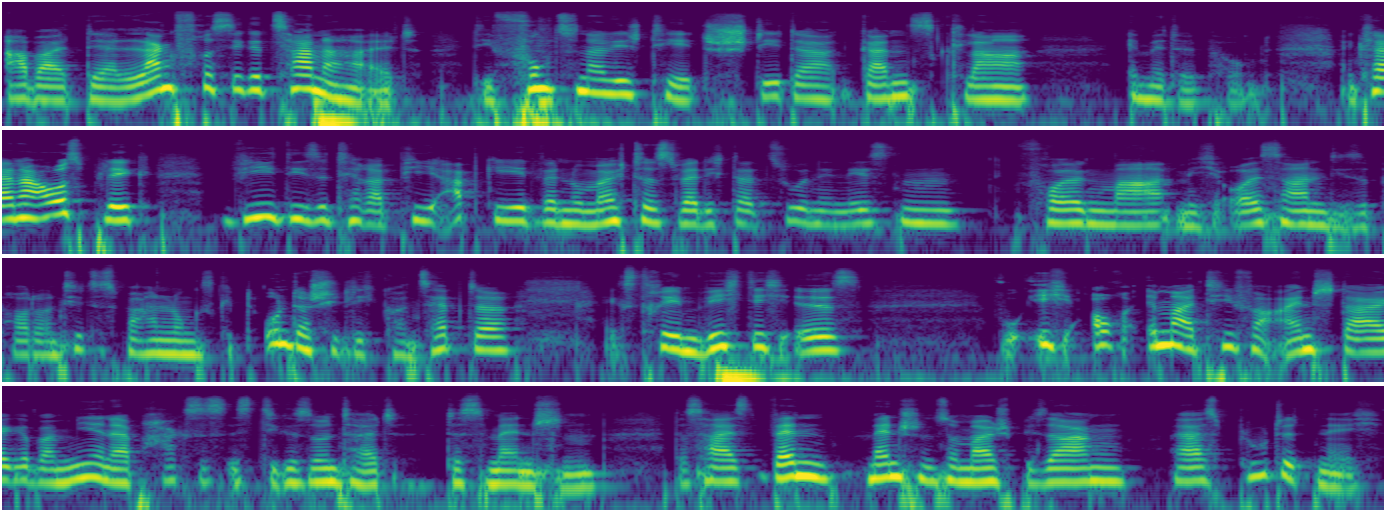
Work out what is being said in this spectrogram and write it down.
Aber der langfristige Zahnerhalt, die Funktionalität steht da ganz klar im Mittelpunkt. Ein kleiner Ausblick, wie diese Therapie abgeht. Wenn du möchtest, werde ich dazu in den nächsten Folgen mal mich äußern. Diese Parodontitis-Behandlung, es gibt unterschiedliche Konzepte. Extrem wichtig ist, wo ich auch immer tiefer einsteige bei mir in der Praxis, ist die Gesundheit des Menschen. Das heißt, wenn Menschen zum Beispiel sagen, ja, es blutet nicht,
